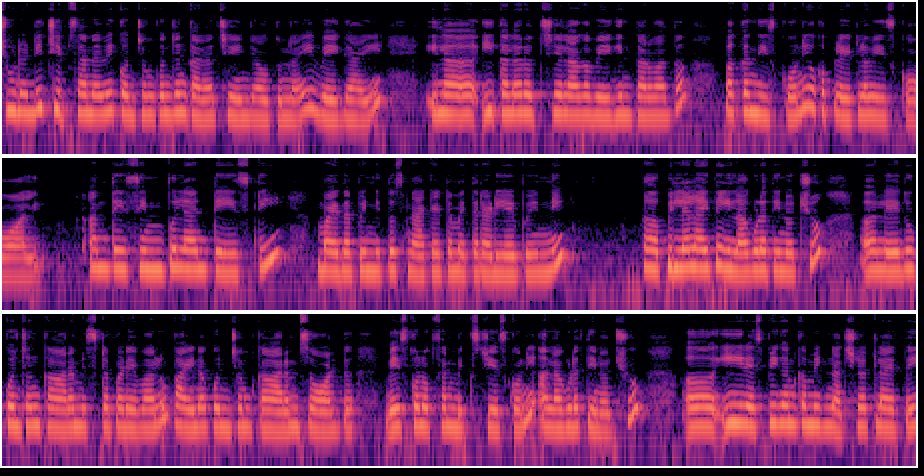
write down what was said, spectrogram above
చూడండి చిప్స్ అనేవి కొంచెం కొంచెం కలర్ చేంజ్ అవుతున్నాయి వేగాయి. ఇలా ఈ కలర్ వచ్చేలాగా వేగిన తర్వాత పక్కన తీసుకొని ఒక ప్లేట్లో వేసుకోవాలి. అంతే సింపుల్ అండ్ టేస్టీ మైదాపిండితో స్నాక్ ఐటమ్ అయితే రెడీ అయిపోయింది. పిల్లలు అయితే ఇలా కూడా తినొచ్చు. లేదు కొంచెం కారం ఇష్టపడే వాళ్ళు పైన కొంచెం కారం సాల్ట్ వేసుకొని ఒకసారి మిక్స్ చేసుకొని అలా కూడా తినొచ్చు. ఈ రెసిపీ కనుక మీకు నచ్చినట్లయితే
